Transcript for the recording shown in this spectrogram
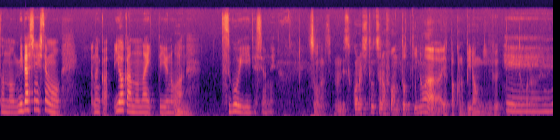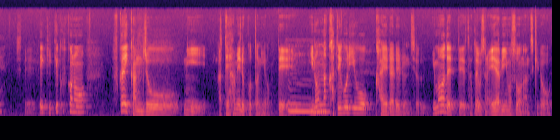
その見出しにしてもなんか違和感のないっていうのはすごいいいですよね。うん、そうなんです。なんでそこの一つのフォントっていうのはやっぱこのビロンギングっていうところでで結局この深い感情に当てはめることによっていろんなカテゴリーを変えられるんですよ。今までって例えばその Airb もそうなんですけど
